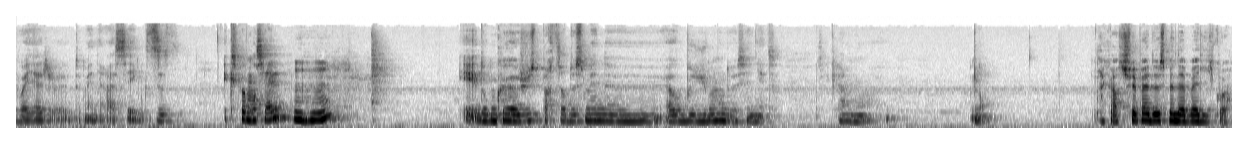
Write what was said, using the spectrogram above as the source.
voyage de manière assez exponentielle. Mhm. Et donc, euh, juste partir deux semaines euh, à au bout du monde, c'est net. C'est clairement. Euh, non. D'accord, tu fais pas deux semaines à Bali, quoi?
